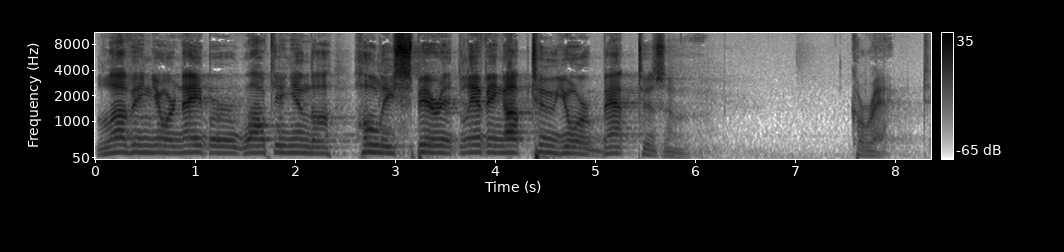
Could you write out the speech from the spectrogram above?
loving your neighbor, walking in the Holy Spirit, living up to your baptism correct.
